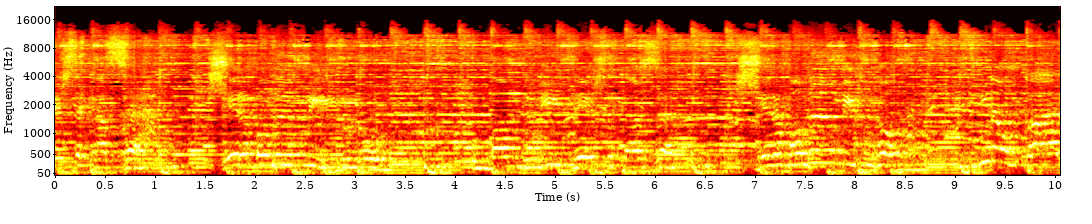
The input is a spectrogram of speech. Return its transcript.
desta casa cheira pão de milho novo. O pão milho desta casa cheira pão de milho novo. Não para,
